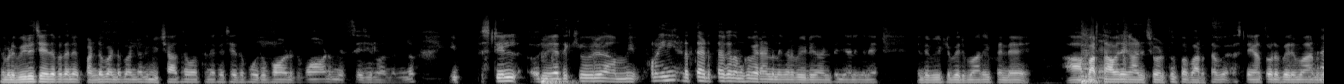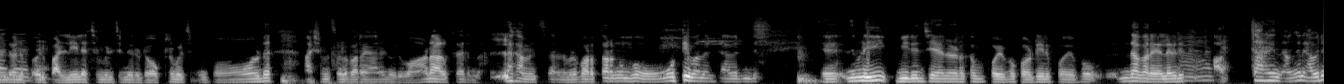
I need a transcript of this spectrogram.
നമ്മൾ വീഡിയോ ചെയ്തപ്പോൾ തന്നെ പണ്ട് പണ്ട് പണ്ടൊക്കെ വിഷാദപ്രവർത്തനമൊക്കെ ചെയ്തപ്പോൾ ഒരുപാട് ഒരുപാട് മെസ്സേജുകൾ വന്നിട്ടുണ്ട്. സ്റ്റിൽ ഒരു ഏതൊക്കെയോ ഒരു അമ്മ കുറേ അടുത്തടുത്തൊക്കെ നമുക്ക് വരാണ്ട് നിങ്ങളുടെ വീഡിയോ കണ്ടിട്ട്. ഞാനിങ്ങനെ എന്റെ വീട്ടിൽ പെരുമാറി ഇപ്പം എന്റെ ആ ഭർത്താവിനെ കാണിച്ചു കൊടുത്തു. ഇപ്പൊ ഭർത്താവ് സ്നേഹത്തോടെ പെരുമാറുന്നുണ്ട് ഒരു- പള്ളിയിൽ അച്ഛൻ വിളിച്ചിട്ടുണ്ട് ഒരു ഡോക്ടർ വിളിച്ചിട്ടുണ്ട്. ഒരുപാട് ആശംസകൾ പറയാറുണ്ട് ഒരുപാട് ആൾക്കാർ നല്ല കമന്റ്സ് ആണ്. നമ്മൾ പുറത്തിറങ്ങുമ്പോൾ ഓട്ടി വന്നിട്ട് അവരുടെ നമ്മൾ ഈ വീഡിയോ ചെയ്യാനടക്കം പോയപ്പോൾ കോട്ടയിൽ പോയപ്പോൾ എന്താ പറയാ അവർ അത്രയും അങ്ങനെ അവർ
